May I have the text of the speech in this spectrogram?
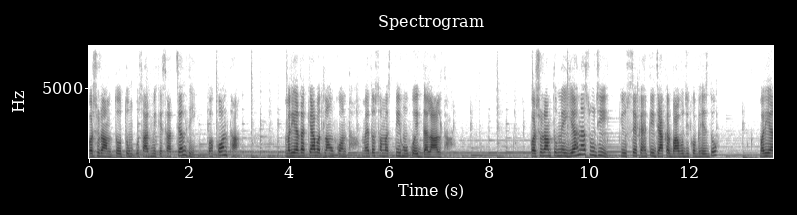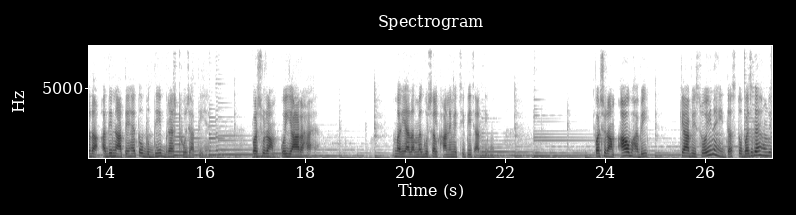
परशुराम तो तुम उस आदमी के साथ चल दी। वह कौन था? मर्यादा क्या बतलाऊं कौन था? मैं तो समझती हूँ कोई दलाल था। परशुराम, तुमने यह ना सूझी कि उससे कहती जाकर बाबूजी को भेज दो। मर्यादा अधीन आते हैं तो बुद्धि भ्रष्ट हो जाती है। परशुराम, कोई आ रहा है? मर्यादा, मैं गुसल खाने में छिपी जाती हूँ। परशुराम, आओ भाभी। क्या अभी सोई नहीं? दस तो बज गए होंगे।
